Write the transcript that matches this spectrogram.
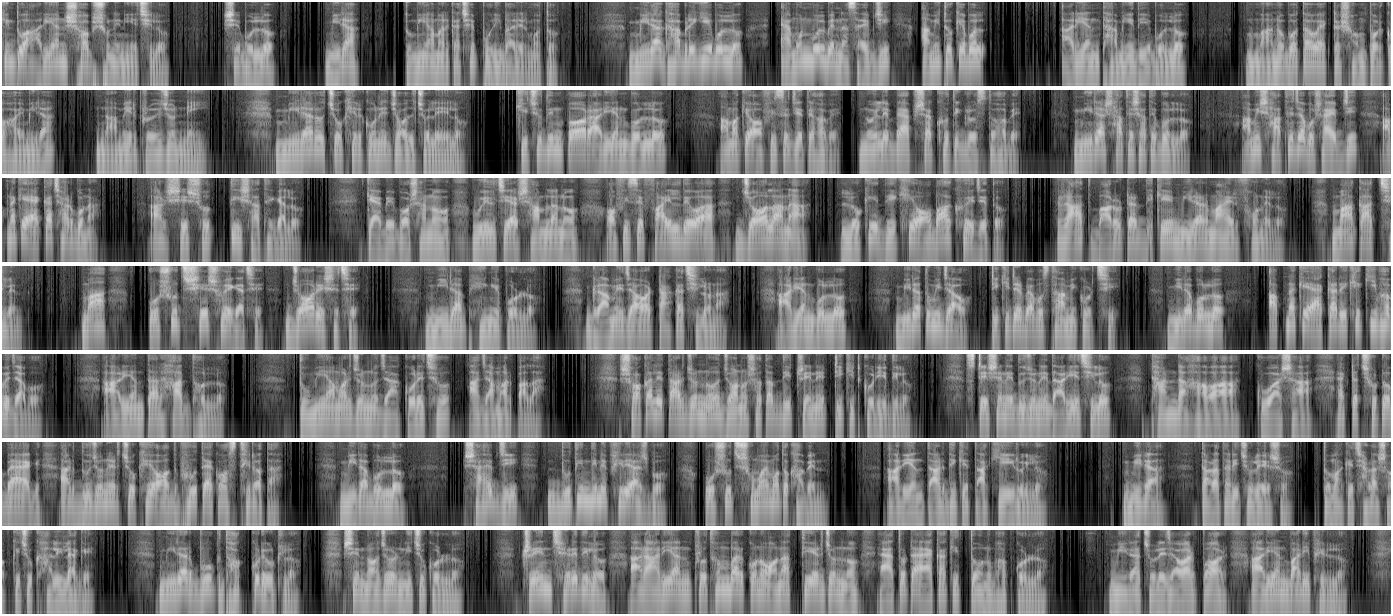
কিন্তু আরিয়ান সব শুনে নিয়েছিল। সে বলল, মীরা, তুমি আমার কাছে পরিবারের মতো। মীরা ঘাবড়ে গিয়ে বলল, এমন বলবেন না সাহেবজি, আমি তো কেবল আরিয়ান থামিয়ে দিয়ে বলল, মানবতাও একটা সম্পর্ক হয় মীরা, নামের প্রয়োজন নেই। মীরারও চোখের কোণে জল চলে এলো। কিছুদিন পর আরিয়ান বলল, আমাকে অফিসে যেতে হবে, নইলে ব্যবসা ক্ষতিগ্রস্ত হবে। মীরা সাথে সাথে বলল, আমি সাথে যাব সাহেবজি, আপনাকে একা ছাড়ব না। আর সে সত্যি সাথে গেল। ক্যাবে বসানো, হুইলচেয়ার সামলানো, অফিসে ফাইল দেওয়া, জল আনা, লোকে দেখে অবাক হয়ে যেত। রাত বারোটার দিকে মীরার মায়ের ফোন এলো। মা কাঁদছিলেন। মা, ওষুধ শেষ হয়ে গেছে, জ্বর এসেছে। মীরা ভেঙে পড়ল। গ্রামে যাওয়ার টাকা ছিল না। আরিয়ান বলল, মীরা, তুমি যাও, টিকিটের ব্যবস্থা আমি করছি। মীরা বলল আপনাকে একা রেখে কীভাবে যাব? আরিয়ান তার হাত ধরল। তুমি আমার জন্য যা করেছ, আজ আমার পালা। সকালে তার জন্য জনশতাব্দী ট্রেনের টিকিট করিয়ে দিল। স্টেশনে দুজনে দাঁড়িয়েছিল, ঠান্ডা হাওয়া, কুয়াশা, একটা ছোট ব্যাগ আর দুজনের চোখে অদ্ভুত এক অস্থিরতা। মীরা বলল, সাহেবজি দু তিন দিনে ফিরে আসব, ওষুধ সময় মতো খাবেন। আরিয়ান তার দিকে তাকিয়েই রইল। মীরা, তাড়াতাড়ি চলে এসো। তোমাকে ছাড়া সবকিছু খালি লাগে। মীরার বুক ধক করে উঠল। সে নজর নিচু করল। ট্রেন ছেড়ে দিল আর আরিয়ান প্রথমবার কোনো অনাত্মীয়ের জন্য এতটা একাকিত্ব অনুভব করল। মীরা চলে যাওয়ার পর আরিয়ান বাড়ি ফিরল।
